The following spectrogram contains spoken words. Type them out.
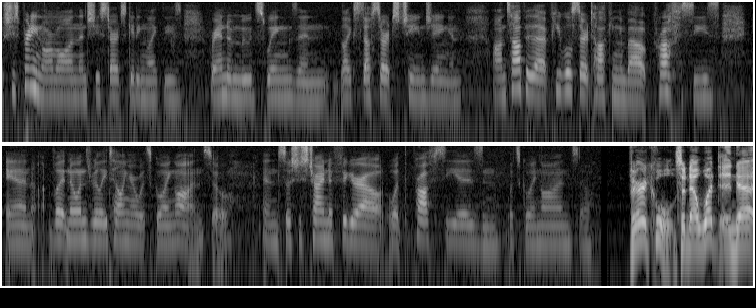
she's pretty normal and then she starts getting like these random mood swings and like stuff starts changing and on top of that people start talking about prophecies and but no one's really telling her what's going on so and so she's trying to figure out what the prophecy is and what's going on so very cool so now what now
